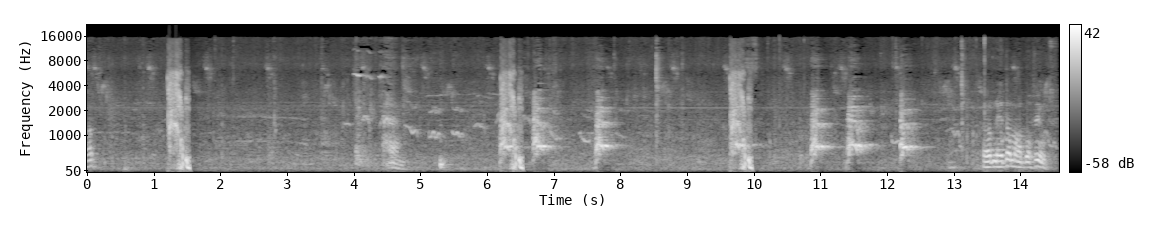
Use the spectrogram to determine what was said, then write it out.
Hop. Sarap na ito mga bossing.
